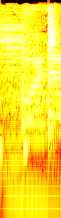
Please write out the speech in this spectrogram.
Hola.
